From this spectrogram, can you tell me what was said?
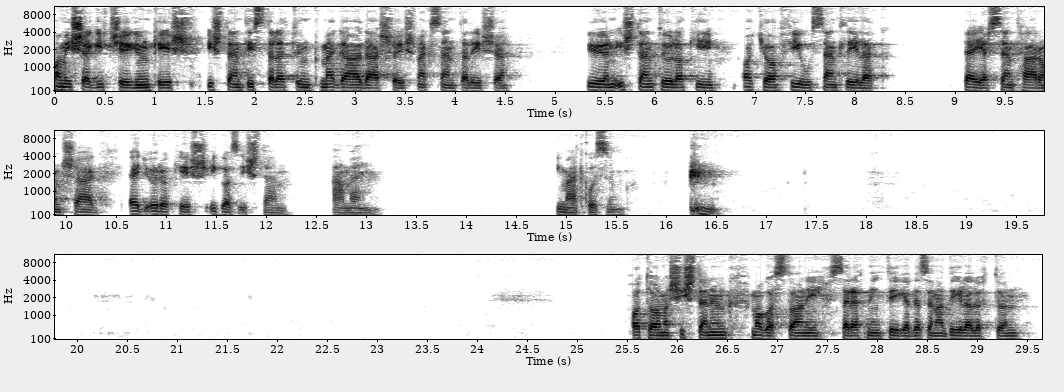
ami segítségünk és Isten tiszteletünk megáldása és megszentelése jöjjön Istentől, aki Atya, Fiú, Szentlélek, teljes szent háromság, egy örök és igaz Isten. Amen. Imádkozzunk. Hatalmas Istenünk, magasztalni szeretnénk téged ezen a délelőttön,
